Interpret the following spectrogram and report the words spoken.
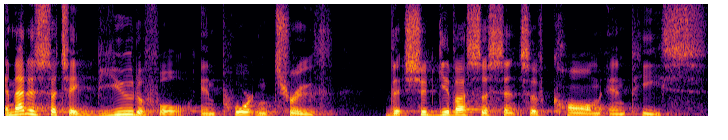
And that is such a beautiful, important truth that should give us a sense of calm and peace.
